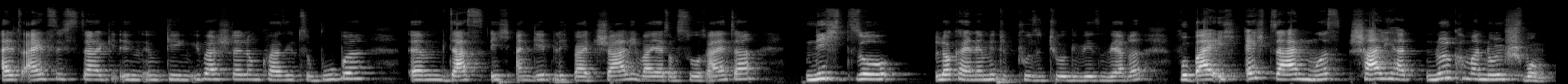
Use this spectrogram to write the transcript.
als einzigster in, in Gegenüberstellung quasi zu Bube, ähm, dass ich angeblich bei Charlie, war ja Dressurreiter, nicht so locker in der Mittelpositur gewesen wäre. Wobei ich echt sagen muss, Charlie hat 0,0 Schwung.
